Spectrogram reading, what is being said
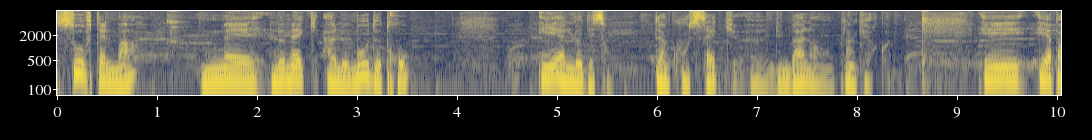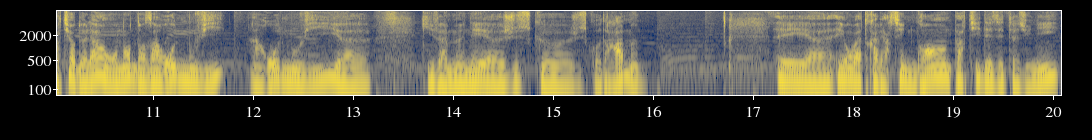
sauve Thelma, mais le mec a le mot de trop et elle le descend d'un coup sec, euh, d'une balle en plein cœur. Quoi. Et, à partir de là, on entre dans un road movie un road movie euh, qui va mener euh, jusqu'au drame. Et, on va traverser une grande partie des États-Unis,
